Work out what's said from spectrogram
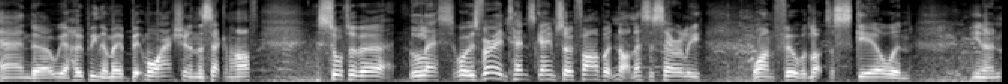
And uh, we are hoping that maybe a bit more action in the second half. Sort of a less, well, it was a very intense game so far, but not necessarily one filled with lots of skill and, you know,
